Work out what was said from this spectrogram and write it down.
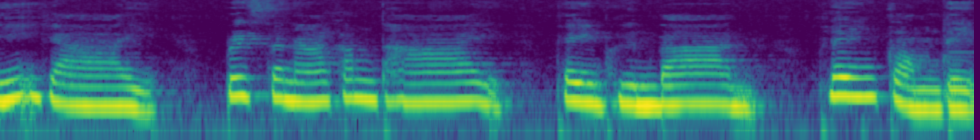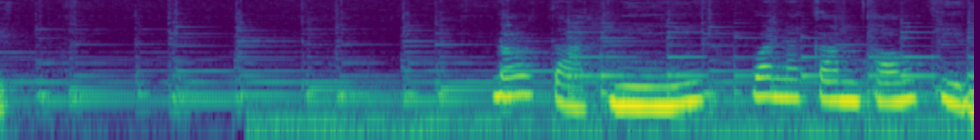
นิยาย ปริศนาคำทาย เพลงพื้นบ้าน เพลงกล่อมเด็ก นอกจากนี้วรรณกรรมท้องถิ่น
